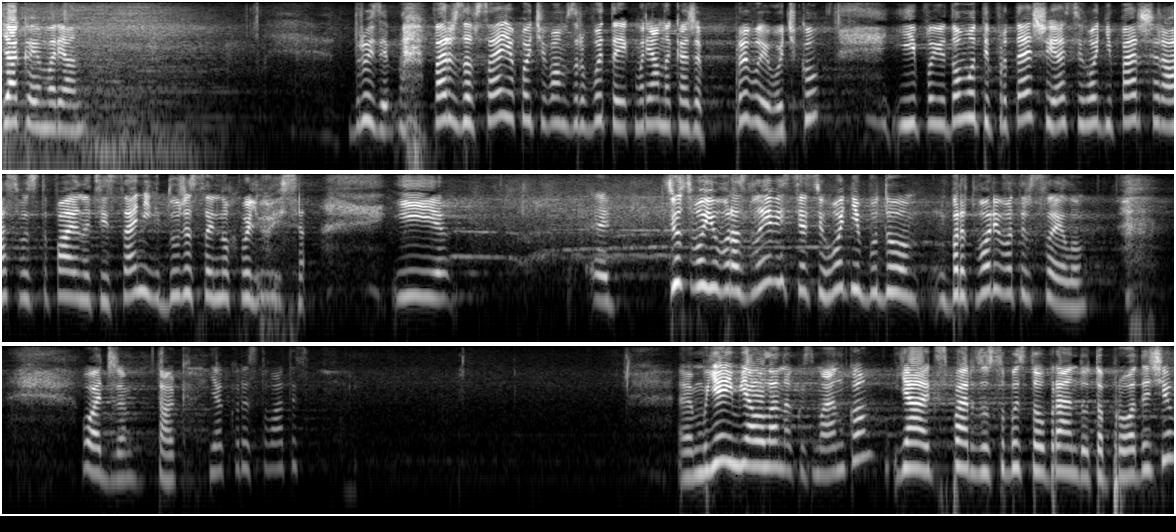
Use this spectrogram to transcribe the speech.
Дякую, Мар'ян. Друзі, перш за все, я хочу вам зробити, як Мар'яна каже, прививочку і повідомити про те, що я сьогодні перший раз виступаю на цій сцені і дуже сильно хвилююся. І е, цю свою вразливість я сьогодні буду перетворювати в силу. Отже, так, як користуватись? Е, Моє ім'я Олена Кузьменко. Я експерт з особистого бренду та продажів.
